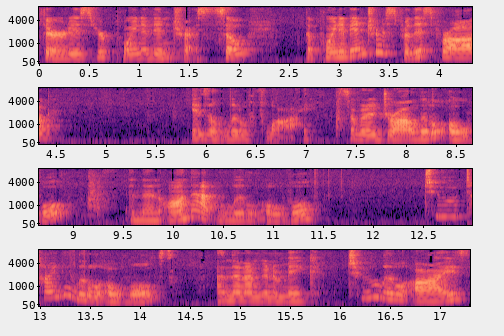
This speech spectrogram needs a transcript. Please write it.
third is your point of interest. So the point of interest for this frog is a little fly. So I'm going to draw a little oval and then on that little oval, two tiny little ovals. And then I'm going to make two little eyes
